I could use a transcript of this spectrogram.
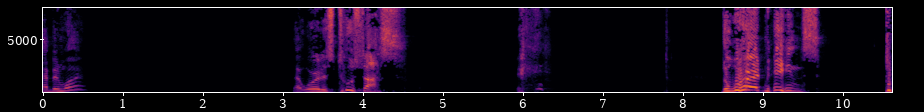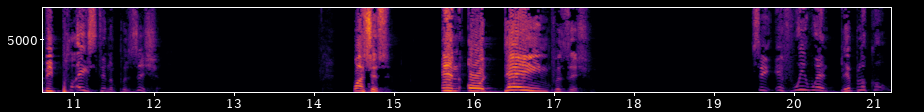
have been what? That word is tusas. The word means to be placed in a position. Watch this. An ordained position. See, if we went biblical,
